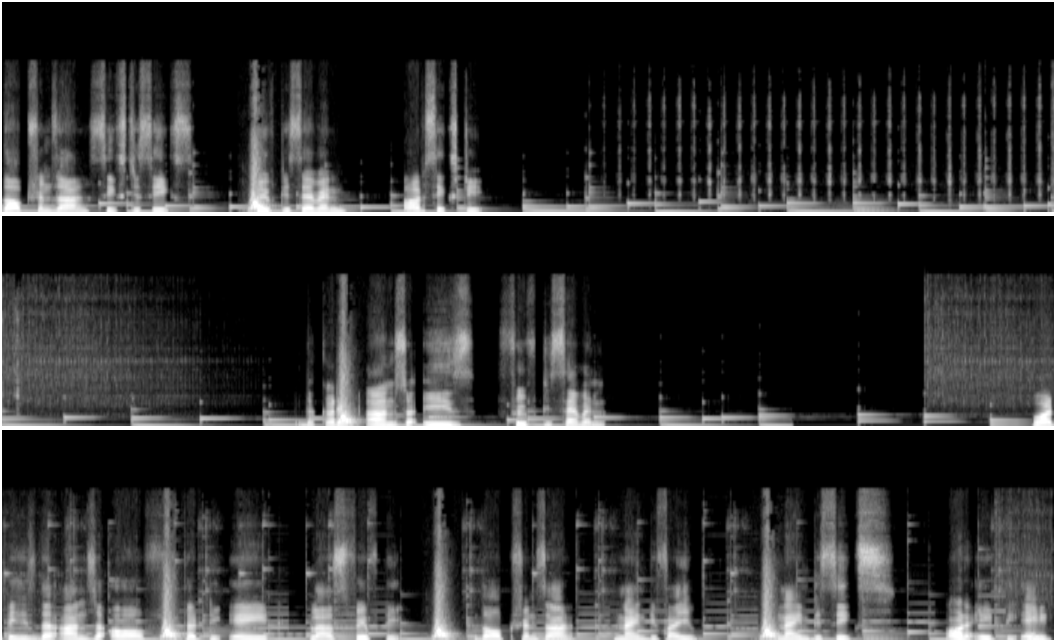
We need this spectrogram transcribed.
The options are 66, 57 or 60. Correct answer is 57. What is the answer of 38 plus 50? The options are 95, 96 or 88.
